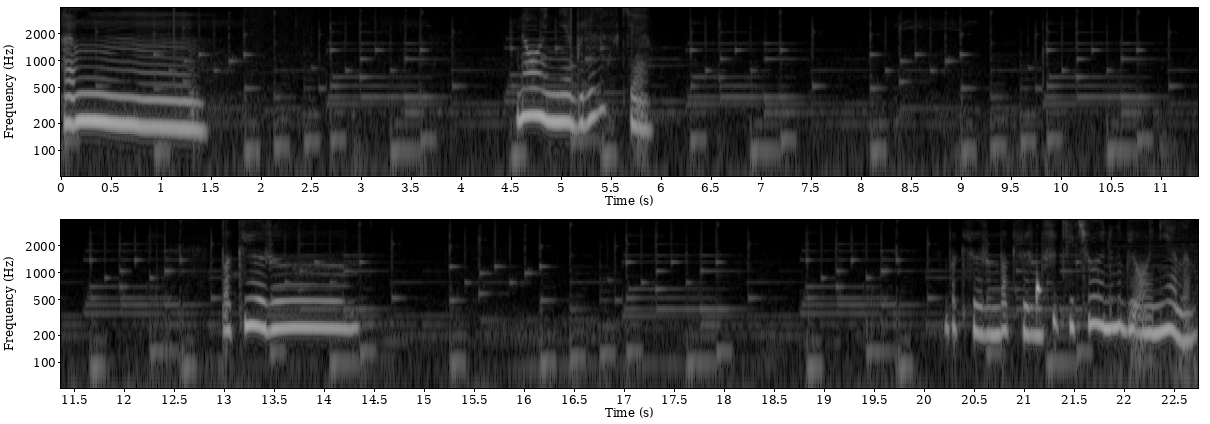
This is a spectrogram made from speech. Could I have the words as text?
Hmm. Ne oynayabiliriz ki? Bakıyorum. Bakıyorum, bakıyorum. Şu keçi oyununu bir oynayalım.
